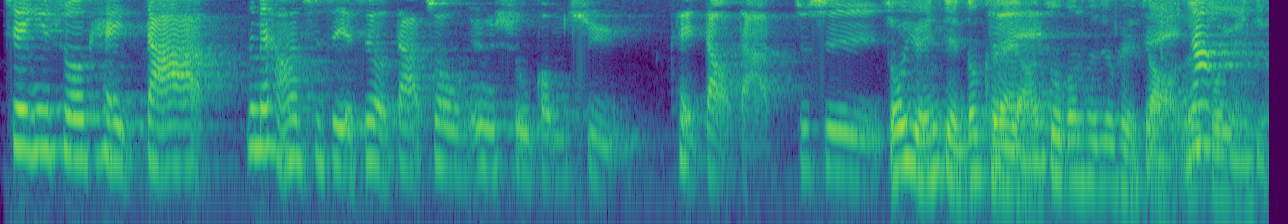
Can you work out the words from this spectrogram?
建议说可以搭那边好像其实也是有大众运输工具可以到达，就是走远一点都可以啊，坐公车就可以到，那走远一点。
